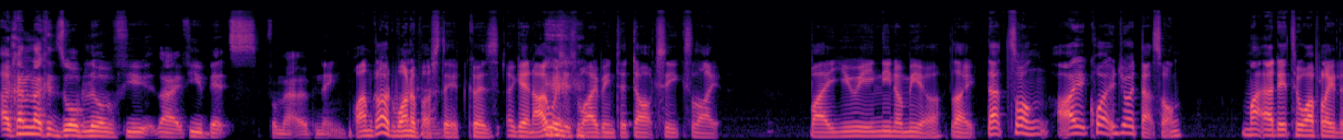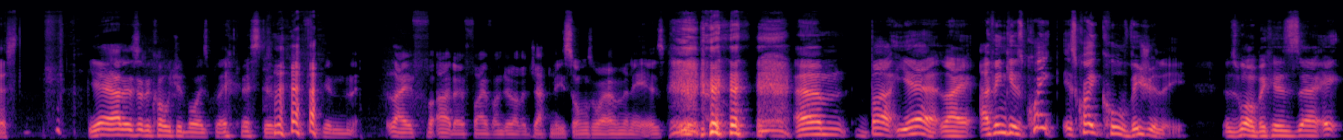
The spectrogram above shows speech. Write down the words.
I kind of like absorbed a little few like few bits from that opening. Well, I'm glad one of us did because again, I was just vibing to "Dark Seeks Light" by Yui Ninomiya. Like that song, I quite enjoyed that song. Might add it to our playlist. Yeah, add it to the Cultured Boys playlist of fucking like I don't know, five hundred other Japanese songs, or however many it is. um, but yeah, like I think it's quite it's quite cool visually as well because uh, it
